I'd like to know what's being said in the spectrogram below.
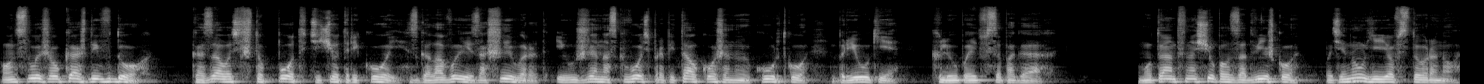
Он слышал каждый вдох. Казалось, что пот течет рекой, с головы, за шиворот, и уже насквозь пропитал кожаную куртку, брюки, хлюпает в сапогах. Мутант нащупал задвижку, потянул ее в сторону.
